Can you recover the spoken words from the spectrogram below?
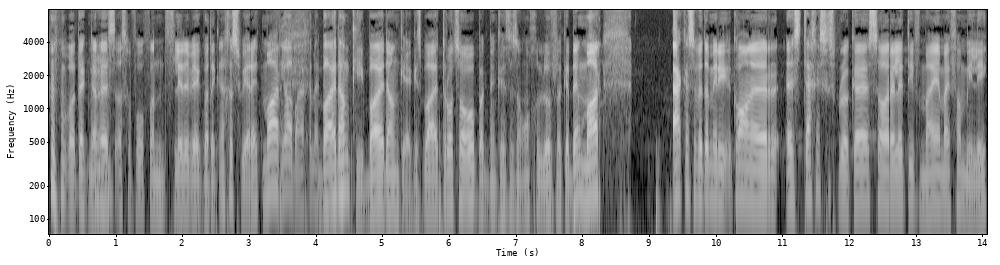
wat ek nou mm -hmm. is as gevolg van vlede week wat ek ingesweer het, maar Ja, baie geluk. Baie dankie, baie dankie. Ek is baie trots daarop. Ek dink dit is 'n ongelooflike ding, maar ek as 'n wit Amerikaner is tegnies gesproke sal relatief my en my familie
